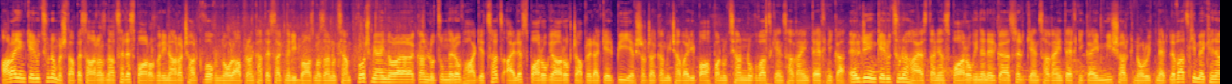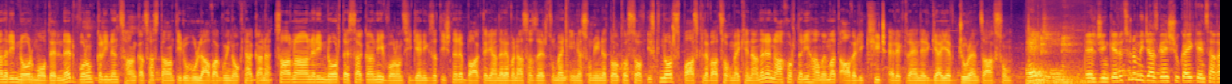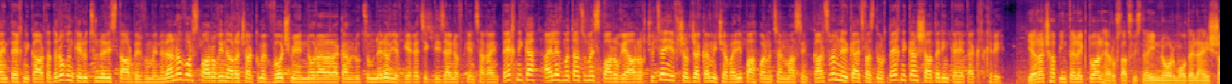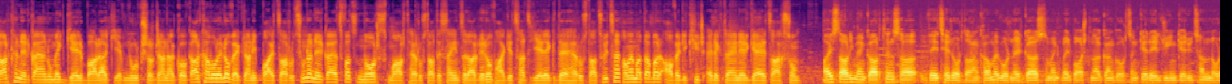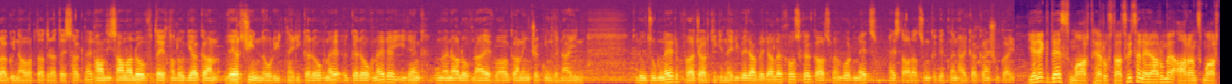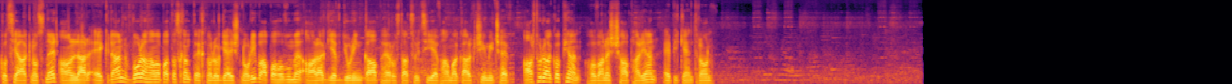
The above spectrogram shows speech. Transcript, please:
Արայ ընկերությունը մշտապես առանձնացել է սպառողներին առաջարկվող նոր ապրանքատեսակների բազմազանությամբ։ Ոչ միայն նորարարական լուծումներով հագեցած, այլև սպառողի առողջ ապրելակերպի եւ շրջակա միջավայրի պահպանությանն ուղղված կենցաղային տեխնիկա։ LG ընկերությունը հայաստանյան սպառողին է ներկայացրել կենցաղային տեխնիկայի մի շարք նորույթներ։ Լվացքի մեքենաների նոր մոդելներ, որոնք կլինեն ցանկացած տանտիրուհու լավագույն օգնականը։ Սառնարանների նոր տեսականի, որոնց հիգիենիկ զտիչները բակտերիաները վնասազերծում են 99%-ով, իսկ նոր սպասք լվացող մեքենաները նախորդների համեմատ ավելի քիչ էլեկտրաէներգիա եւ ջուր են ծախսում։ LG ընկերությունը միջազգային շուկայի կենցաղային տեխնիկա արտադրող ընկերություններից տարբերվում է նրանով, որ սպառողին առաջարկում է ոչ միայն նորարարական լուծումներով եւ գեղեցիկ դիզայնով կենցաղային տեխնիկա, այլև մտածում է սպառողի առողջության եւ շրջակա միջավայրի պահպանության մասին։ Կարծում եմ ներկայացված նոր տեխնիկան շատերին կհետաքրքրի։ Երաչափ ինտելեկտուալ հեռուստացույցների նոր մոդելային շարքը ներկայանում է գերբարակ եւ նուրբ շրջանակով, կարգավորելով էկրանի պայծառությունը ներկայացված նոր սմարթ հեռուստատեսային ծրագրերով հագեցած 3D հեռուստացույցը համեմատաբար ավելի քիչ էլեկտրաէներգիա է ծախսում։ Այս տարի մենք արդեն սա 6-րդ անգամ է, որ ներկայացնում ենք մեր պաշտոնական գործընկեր LG ընկերության նորագույն ավարտադրատեսակներ, հանդիսանալով տեխնոլոգիական վերջին նորույթների կրողները, իրենք ունենալով նաև բավականին ճկուն գնային լուծումներ, վաճառքի գների վերաբերյալ է խոսքը, կարծում եմ, որ մեծ մեծ տարածում կգտնեն հայկական շուկայում։ 3D Smart հեռուստացույցը ներառում է առանց մարտկոցի ակնոցներ, անլար էկրան, որը համապատասխան տեխնոլոգիայի շնորհիվ ապահովում է արագ եւ դյուրին կապ հեռուստացույցի եւ համակարգչի միջև։ Արթուր Հակոբյան, Հովանես Չափարյան, Էպիկենտրոն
